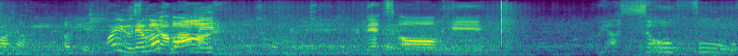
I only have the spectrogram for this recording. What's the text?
Okay. Why you Never say your mommy? That's all, okay. We are so full.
